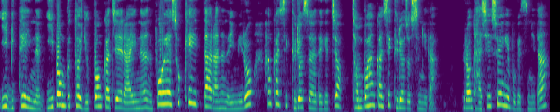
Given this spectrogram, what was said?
이 밑에 있는 2번부터 6번까지의 라인은 for에 속해 있다 라는 의미로 한 칸씩 드렸어야 되겠죠? 전부 한 칸씩 드려줬습니다. 그럼 다시 수행해 보겠습니다.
